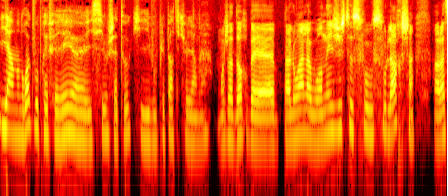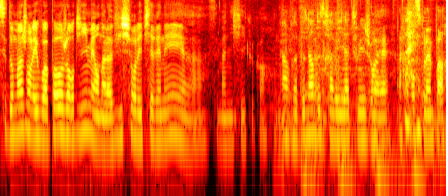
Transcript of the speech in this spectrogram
Il y a un endroit que vous préférez euh, ici au château qui vous plaît particulièrement Moi j'adore, ben, pas loin là où on est, juste sous, sous l'arche. Alors là c'est dommage, on les voit pas aujourd'hui, mais on a la vue sur les Pyrénées, euh, c'est magnifique quoi. On un vrai bonheur de travailler là tous les jours. Ouais, on se plaint pas.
